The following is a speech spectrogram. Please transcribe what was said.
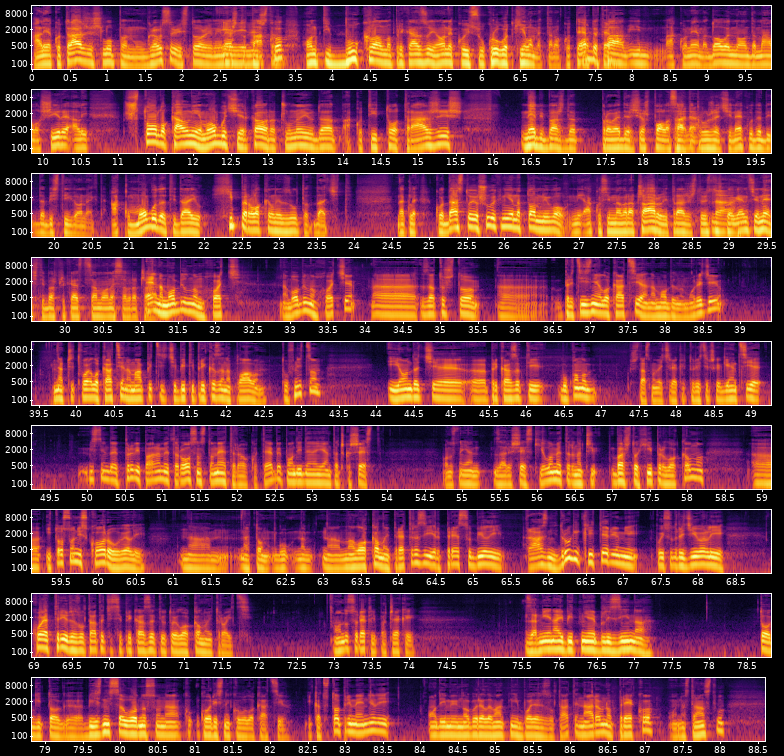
ali ako tražiš lupam grocery store ili nešto, ili nešto. tako, on ti bukvalno prikazuje one koji su u krugu od kilometara oko tebe, oko tebe, pa i ako nema dovoljno, onda malo šire, ali što lokalnije moguće, jer kao računaju da ako ti to tražiš, ne bi baš da provedeš još pola sata da. kružeći neku da bi, da bi stigao negde. Ako mogu da ti daju hiperlokalni rezultat, daće ti. Dakle, kod nas to još uvek nije na tom nivou. Ni, ako si na vračaru i tražiš turističku da. agenciju, neće ti baš prikazati samo one sa vračara. E, na mobilnom hoće. Na mobilnom hoće, uh, zato što uh, preciznija lokacija na mobilnom uređaju, znači tvoja lokacija na mapici će biti prikazana plavom tufnicom i onda će uh, prikazati bukvalno, šta smo već rekli, turističke agencije, mislim da je prvi parametar 800 metara oko tebe, pa onda ide na 1.6 odnosno 1,6 km, znači baš to hiperlokalno uh, i to su oni skoro uveli na, na, tom, na, na, na lokalnoj pretrazi, jer pre su bili razni drugi kriterijumi koji su određivali koja tri rezultata će se prikazati u toj lokalnoj trojici. Onda su rekli, pa čekaj, zar nije najbitnije blizina tog i tog uh, biznisa u odnosu na korisnikovu lokaciju? I kad su to primenili, onda imaju mnogo relevantnije i bolje rezultate. Naravno, preko, u inostranstvu,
